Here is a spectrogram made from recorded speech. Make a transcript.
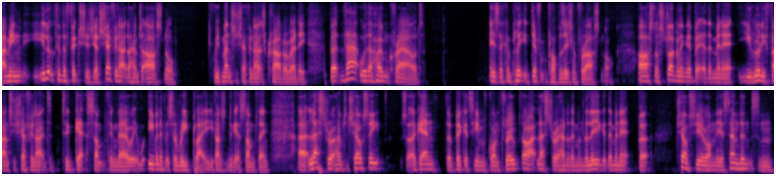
I mean, you look through the fixtures. You had Sheffield United at home to Arsenal. We've mentioned Sheffield United's crowd already, but that with a home crowd is a completely different proposition for Arsenal. Arsenal struggling a bit at the minute. You really fancy Sheffield United to, to get something there, even if it's a replay. You fancy to get something. Uh, Leicester at home to Chelsea. So again, the bigger team have gone through. All right, Leicester ahead of them in the league at the minute, but Chelsea are on the ascendance and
